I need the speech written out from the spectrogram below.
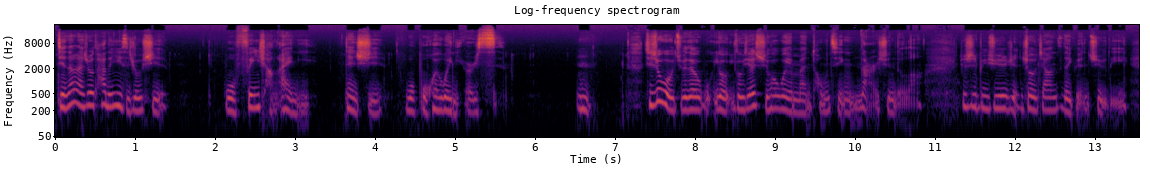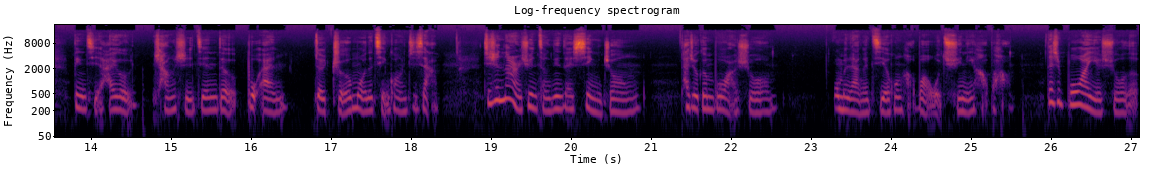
简单来说，他的意思就是：我非常爱你，但是我不会为你而死。嗯，其实我觉得有有些时候我也蛮同情纳尔逊的了，就是必须忍受这样子的远距离，并且还有长时间的不安的折磨的情况之下，其实纳尔逊曾经在信中。他就跟波娃说：“我们两个结婚好不好？我娶你好不好？”但是波娃也说了：“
